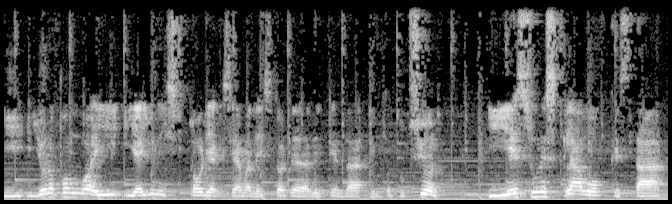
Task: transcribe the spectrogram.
Y, yo lo pongo ahí y hay una historia que se llama la historia de David, que es la introducción. Y es un esclavo que está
